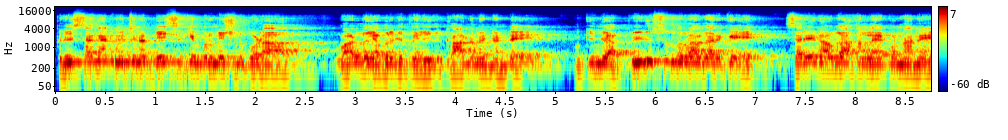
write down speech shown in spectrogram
క్రీస్తంగానికి వచ్చిన బేసిక్ ఇన్ఫర్మేషన్ కూడా వాళ్ళు ఎవరికి తెలియదు. కారణం ఏంటంటే ముఖ్యంగా పీడి సుందరరావు గారికి సరైన అవగాహన లేకుండానే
